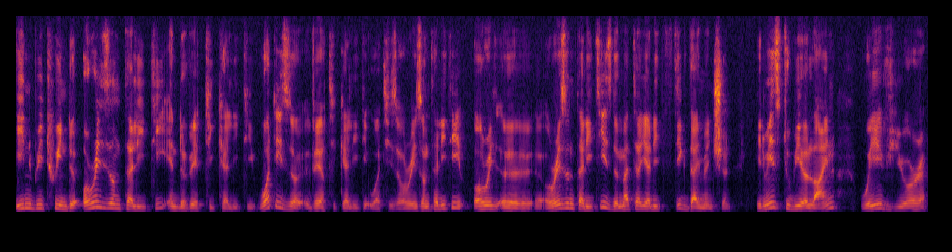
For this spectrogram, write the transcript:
in between the horizontality and the verticality. What is verticality? What is horizontality? Hori- uh, horizontality is the materialistic dimension. It means to be aligned with your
